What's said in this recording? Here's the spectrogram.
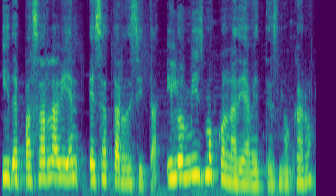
y de pasarla bien esa tardecita? Y lo mismo con la diabetes, ¿no, Caro?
